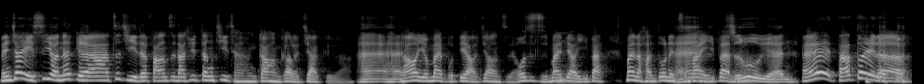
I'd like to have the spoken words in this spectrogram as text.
人家也是有那个啊，自己的房子拿去登记成很高很高的价格啊，然后又卖不掉这样子，或者只卖掉一半，卖了很多年只卖一半。植物园，哎，答对了。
